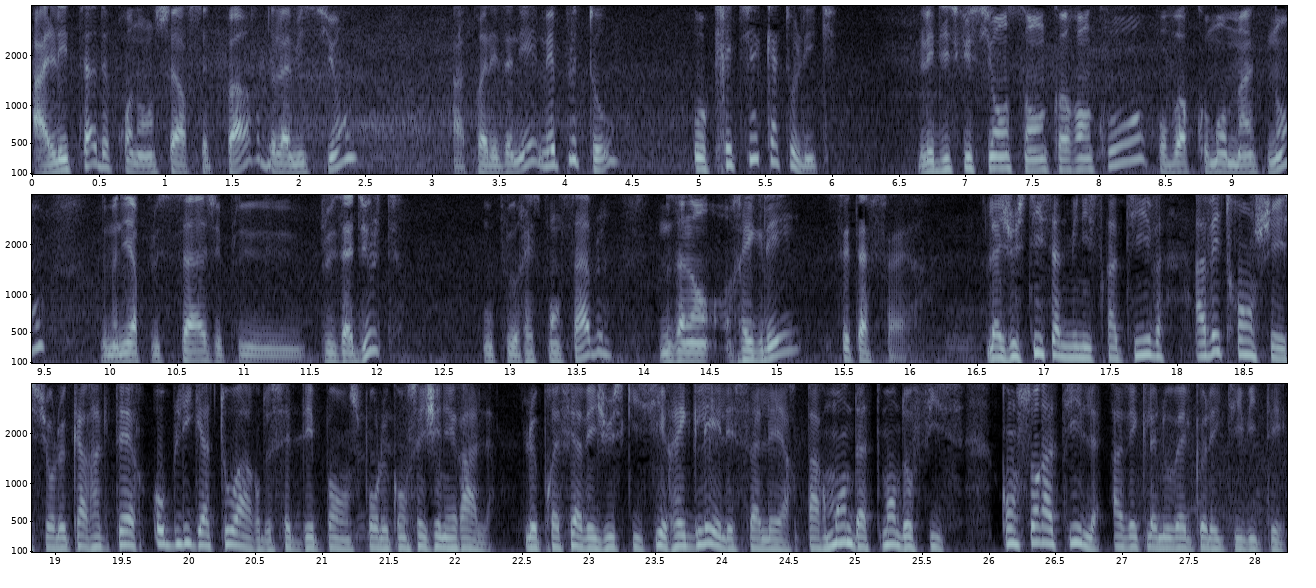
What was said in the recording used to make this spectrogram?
à l'État de prendre en charge cette part de la mission, après des années, mais plutôt aux chrétiens catholiques. Les discussions sont encore en cours pour voir comment maintenant, de manière plus sage et plus, plus adulte ou plus responsable, nous allons régler cette affaire. La justice administrative avait tranché sur le caractère obligatoire de cette dépense pour le Conseil général. Le préfet avait jusqu'ici réglé les salaires par mandatement d'office. Qu'en sera-t-il avec la nouvelle collectivité?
